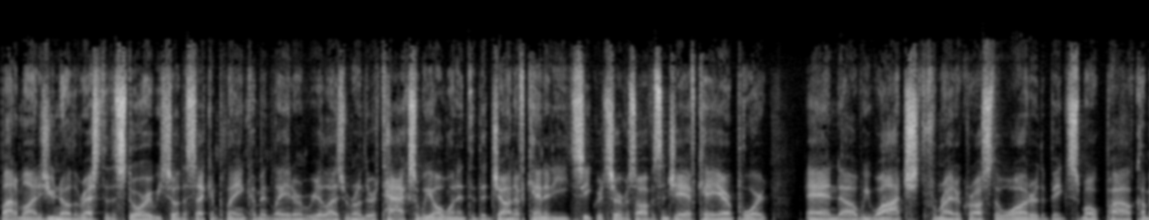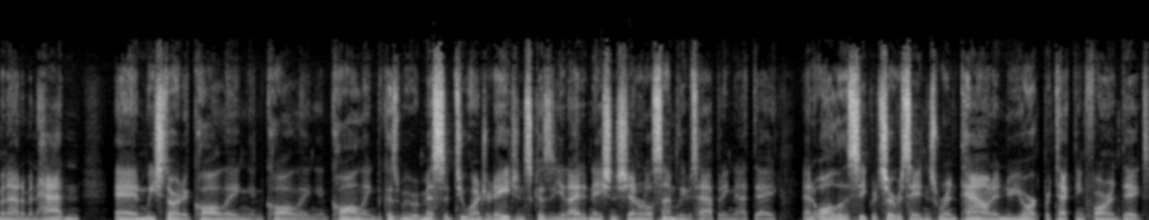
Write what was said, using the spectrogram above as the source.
Bottom line is, you know the rest of the story. We saw the second plane come in later and realized we were under attack. So we all went into the John F. Kennedy Secret Service office in JFK Airport, and uh, we watched from right across the water the big smoke pile coming out of Manhattan. And we started calling and calling and calling because we were missing 200 agents because the United Nations General Assembly was happening that day. And all of the Secret Service agents were in town in New York protecting foreign digs.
